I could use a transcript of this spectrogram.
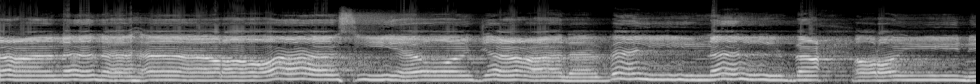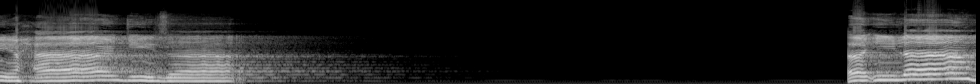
وجعل لها رواسي وجعل بين البحرين حاجزاً. أإله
